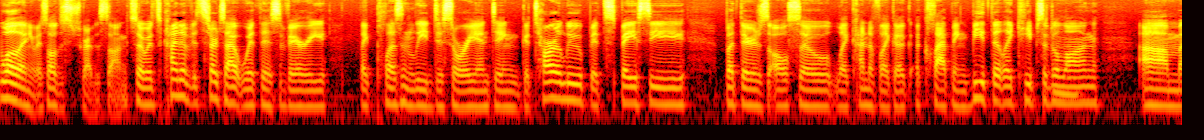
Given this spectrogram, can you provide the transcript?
well, anyways, I'll just describe the song. So it's kind of it starts out with this very like pleasantly disorienting guitar loop. It's spacey, but there's also like kind of like a, a clapping beat that like keeps it Mhm. along. Um,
